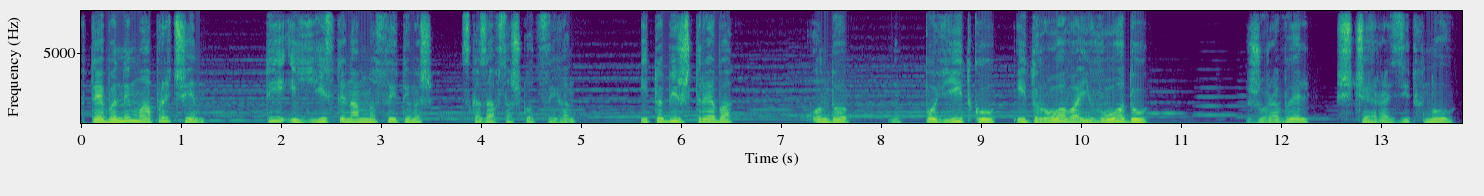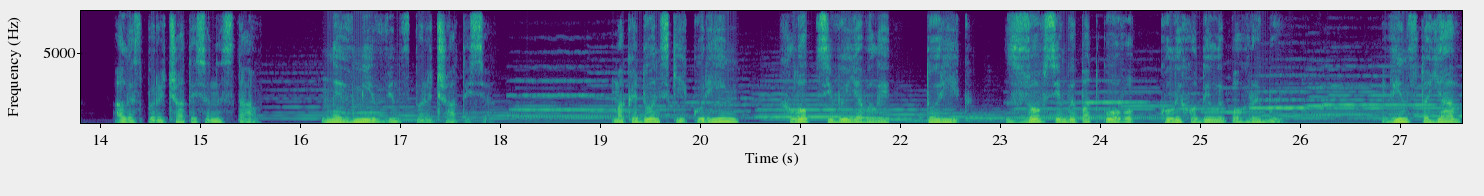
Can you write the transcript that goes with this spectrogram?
В тебе нема причин. Ти і їсти нам носитимеш, сказав Сашко циган. І тобі ж треба ондо повітку, і дрова, і воду. Журавель ще раз зітхнув, але сперечатися не став. Не вмів він сперечатися. Македонський курінь хлопці виявили торік, зовсім випадково, коли ходили по гриби. Він стояв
